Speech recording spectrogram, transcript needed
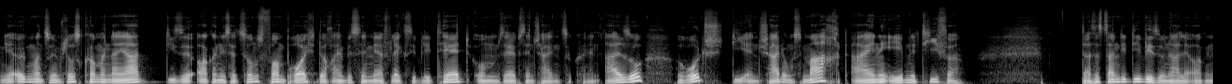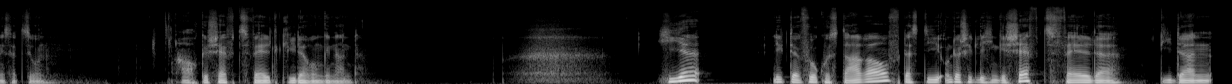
ja irgendwann zu dem Schluss kommen, naja, diese Organisationsform bräuchte doch ein bisschen mehr Flexibilität, um selbst entscheiden zu können. Also rutscht die Entscheidungsmacht eine Ebene tiefer. Das ist dann die divisionale Organisation, auch Geschäftsfeldgliederung genannt. Hier liegt der Fokus darauf, dass die unterschiedlichen Geschäftsfelder, die dann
